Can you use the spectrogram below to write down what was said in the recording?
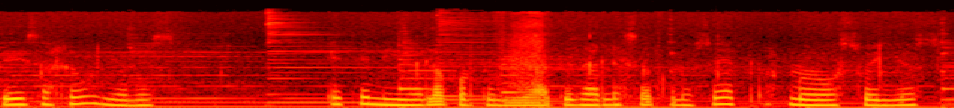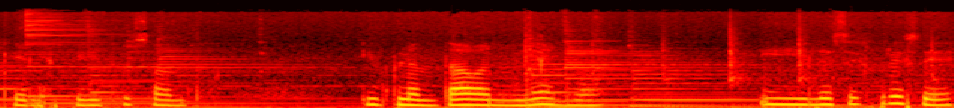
de esas reuniones he tenido la oportunidad de darles a conocer los nuevos sueños que el Espíritu Santo implantaba en mi alma y les expresé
